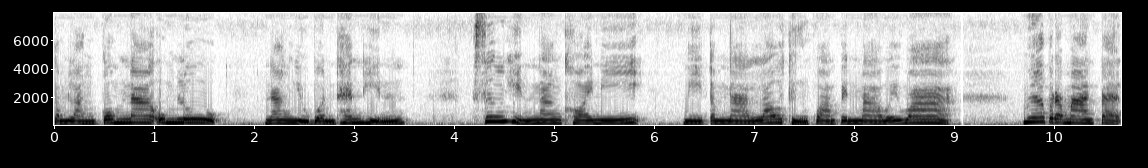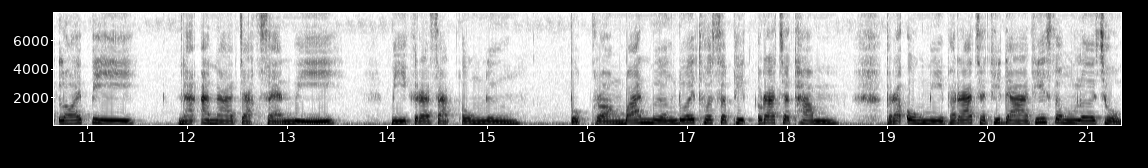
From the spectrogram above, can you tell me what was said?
กำลังก้มหน้าอุ้มลูก นั่งอยู่บนแท่นหิน ซึ่งหินนางคอยนี้ มีตำนานเล่าถึงความเป็นมาไว้ว่า เมื่อประมาณ 800 ปี ณอาณาจักรแสนหวี มีกษัตริย์องค์หนึ่ง ปกครองบ้านเมืองด้วยทศพิธราชธรรม พระองค์มีพระราชธิดาที่ทรงเลอโฉม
